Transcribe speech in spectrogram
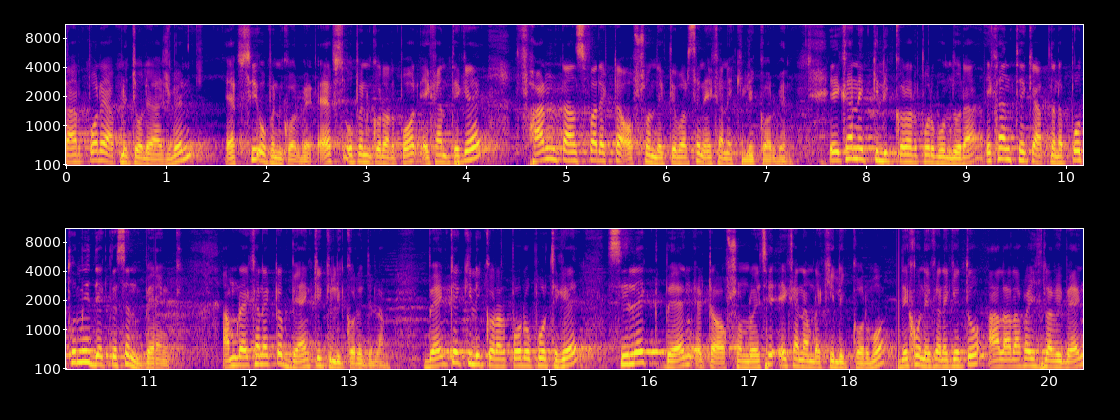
তারপরে আপনি চলে আসবেন অ্যাপসি ওপেন করবেন। অ্যাপস ওপেন করার পর এখান থেকে ফান্ড ট্রান্সফার একটা অপশন দেখতে পাচ্ছেন এখানে ক্লিক করবেন। এখানে ক্লিক করার পর বন্ধুরা, এখান থেকে আপনারা প্রথমেই দেখতেছেন ব্যাংক আমরা এখানে একটা ব্যাংকে ক্লিক করে দিলাম। ব্যাংকে ক্লিক করার পর উপর থেকে সিলেক্ট ব্যাংক একটা অপশন রয়েছে। এখানে আমরা ক্লিক করব। দেখুন, এখানে কিন্তু Al Arafah Islami Bank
